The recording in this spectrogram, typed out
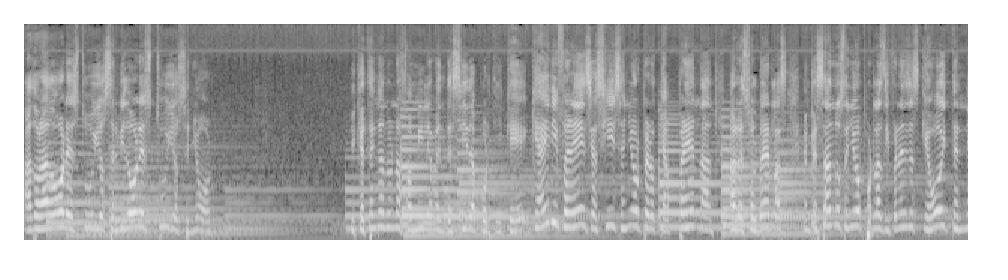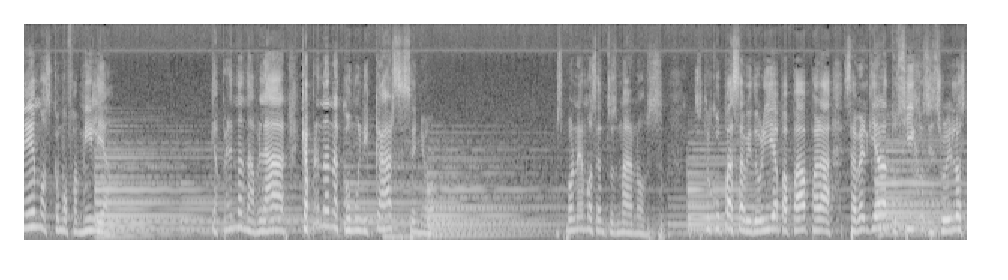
adoradores tuyos, servidores tuyos, Señor y que tengan una familia bendecida por ti. Que, que, hay diferencias, sí, Señor, pero que aprendan a resolverlas. Empezando, Señor, por las diferencias que hoy tenemos como familia. Que aprendan a hablar, que aprendan a comunicarse, Señor. Nos ponemos en tus manos. Si tú ocupas sabiduría, papá, para saber guiar a tus hijos, instruirlos,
